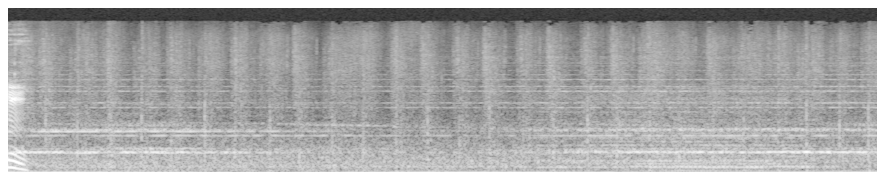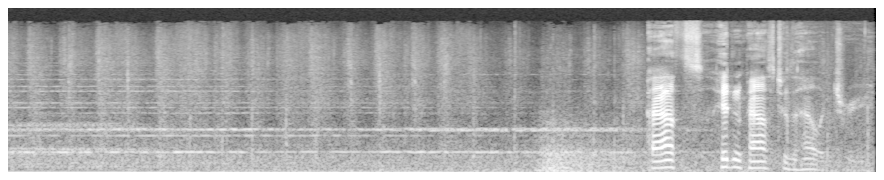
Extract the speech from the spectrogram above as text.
Hmm. Paths, hidden path to the Haligtree. The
